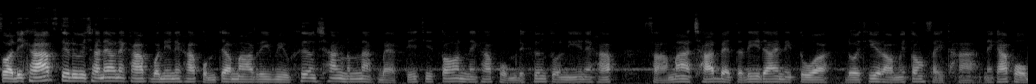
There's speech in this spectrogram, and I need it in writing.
สวัสดีครับสตีรีวิวชาแนลนะครับ วันนี้นะครับผมจะมารีวิวเครื่องชั่งน้ำหนักแบบดิจิตอลนะครับผมในเครื่องตัวนี้นะครับ สามารถชาร์จแบตเตอรี่ได้ในตัว โดยที่เราไม่ต้องใส่ถ่านนะครับผม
